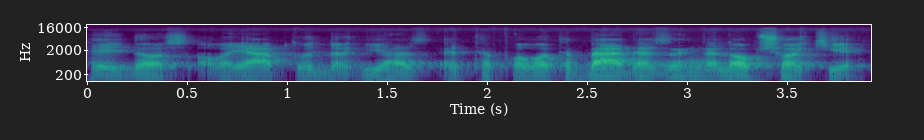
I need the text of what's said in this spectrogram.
پیداست. آقای عبداللهی از اتفاقات بعد از انقلاب شاکیه.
